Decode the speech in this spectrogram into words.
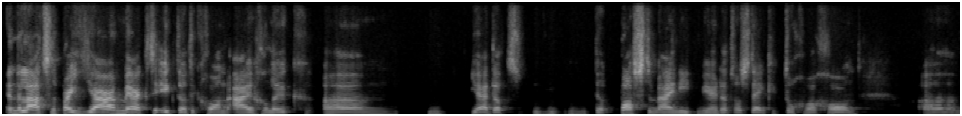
En de laatste paar jaar merkte ik dat ik gewoon eigenlijk, ehm, ja, dat, dat paste mij niet meer. Dat was denk ik toch wel gewoon, ehm,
